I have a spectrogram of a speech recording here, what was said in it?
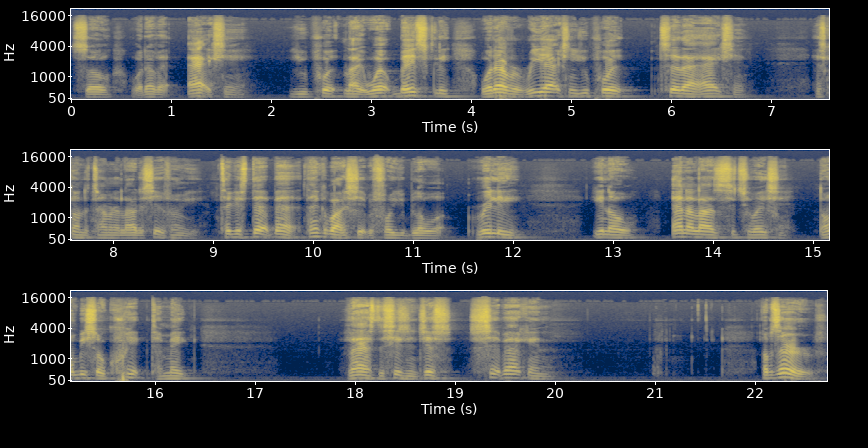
So whatever action you put, like what basically whatever reaction you put to that action, it's gonna determine a lot of shit from you. Take a step back. Think about shit before you blow up. Really, you know, analyze the situation. Don't be so quick to make vast decisions. Just sit back and observe,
